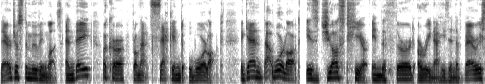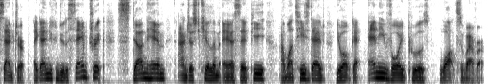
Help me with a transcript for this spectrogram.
They're just the moving ones and they occur from that second warlock. Again that warlock is just here in the third arena. He's in the very center. Again you can do the same trick stun him and just kill him ASAP. And once he's dead, you won't get any void pools whatsoever.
